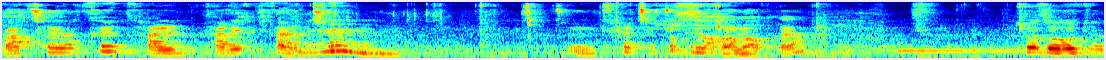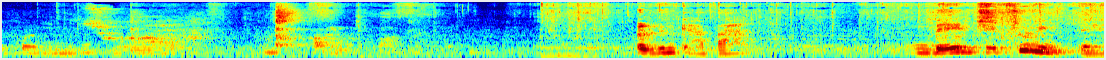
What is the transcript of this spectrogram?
마차가 크게 다르, 다르지 않죠? 음. 좀 살짝 조금 더 넣을까요? 저 넣어도 될 것 같은데? 얼른 가봐. 내일 축춤 있대.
